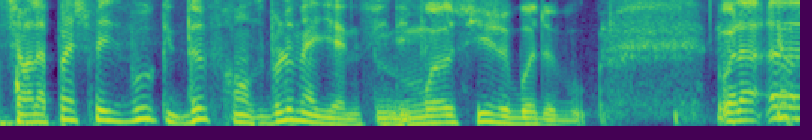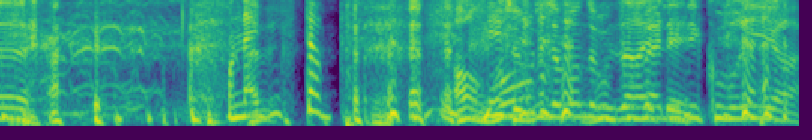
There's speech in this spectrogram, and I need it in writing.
sur la page Facebook de France Bleu Mayenne. Philippe. Moi aussi, je bois debout. Voilà. euh, On a dit stop. En Mais revanche, je vous demande de vous arrêter. aller découvrir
